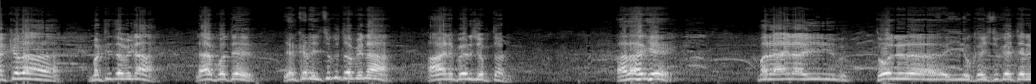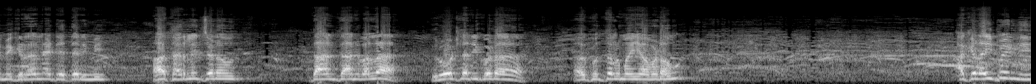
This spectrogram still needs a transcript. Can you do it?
ఎక్కడ మట్టి తవ్వినా లేకపోతే ఎక్కడ ఇసుక తవ్వినా ఆయన పేరు చెప్తారు. అలాగే మరి ఆయన ఈ తోలి ఈ యొక్క ఇసుక తెరిమి గ్రానైట్ తెరిమి ఆ తరలించడం దాని దానివల్ల రోడ్లన్నీ కూడా గుంతలమై అవ్వడం అక్కడ అయిపోయింది.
